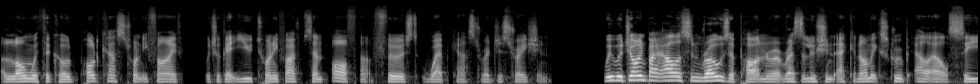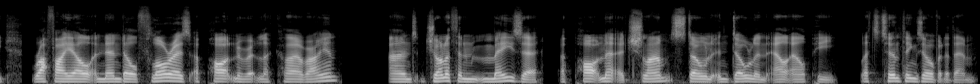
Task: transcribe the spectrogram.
along with the code podcast25, which will get you 25% off that first webcast registration. We were joined by Alison Rose, a partner at Resolution Economics Group LLC, Rafael Nendel Flores, a partner at LeClairRyan, and Jonathan Mazer, a partner at Schlam, Stone and Dolan LLP. Let's turn things over to them.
